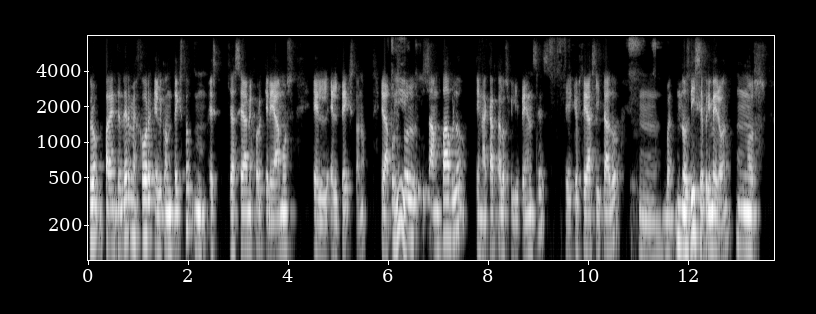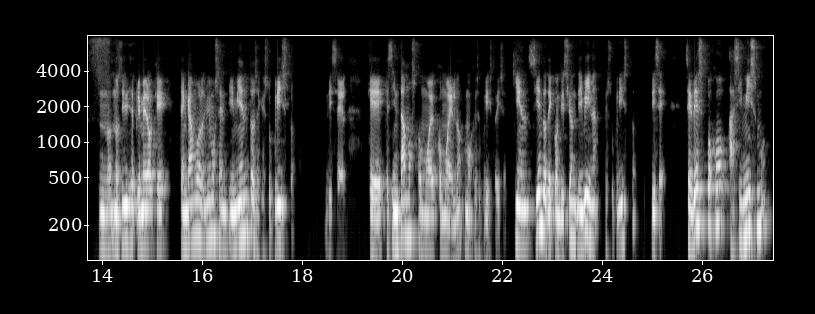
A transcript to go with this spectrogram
Pero para entender mejor el contexto, mm, es ya sea mejor que leamos el, texto, ¿no? El apóstol San Pablo, en la carta a los filipenses, eh, que usted ha citado, mm, nos dice primero, nos, dice primero que tengamos los mismos sentimientos de Jesucristo, dice él, que, sintamos como él, como ¿no? Como Jesucristo, dice. Quien siendo de condición divina, Jesucristo, dice, se despojó a sí mismo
